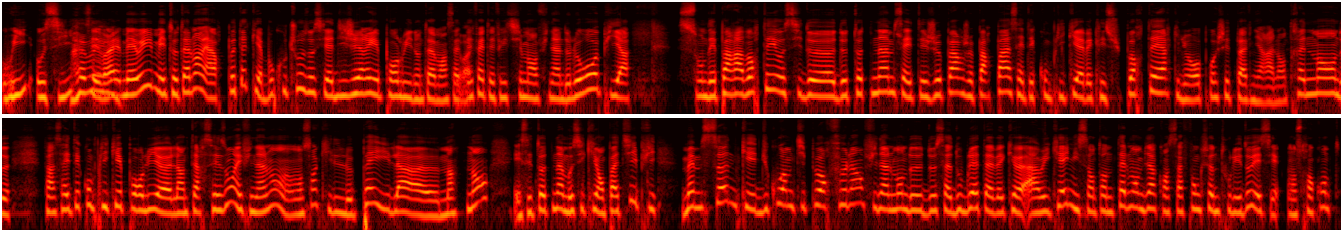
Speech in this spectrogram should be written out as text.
Oui, aussi, ah c'est vrai. Mais oui, mais totalement. Alors peut-être qu'il y a beaucoup de choses aussi à digérer pour lui, notamment cette défaite effectivement en finale de l'Euro. Et puis il y a son départ avorté aussi de, Tottenham, ça a été je pars, je pars pas. Ça a été compliqué avec les supporters qui lui ont reproché de pas venir à l'entraînement. De... Enfin, ça a été compliqué pour lui euh, l'intersaison. Et finalement, on sent qu'il le paye là euh, maintenant. Et c'est Tottenham aussi qui en pâtit. Et puis même Son qui est du coup un petit peu orphelin finalement de, sa doublette avec euh, Harry Kane. Ils s'entendent tellement bien quand ça fonctionne tous les deux. Et on se rend compte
